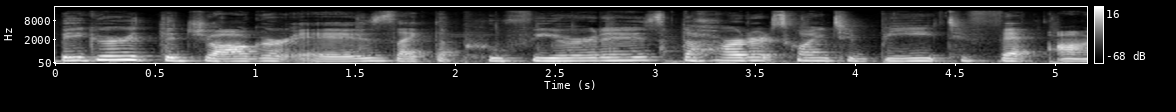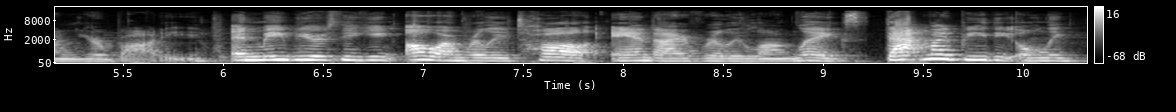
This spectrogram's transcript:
bigger the jogger is, like the poofier it is, the harder it's going to be to fit on your your body. And maybe you're thinking, oh, I'm really tall and I have really long legs. That might be the only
